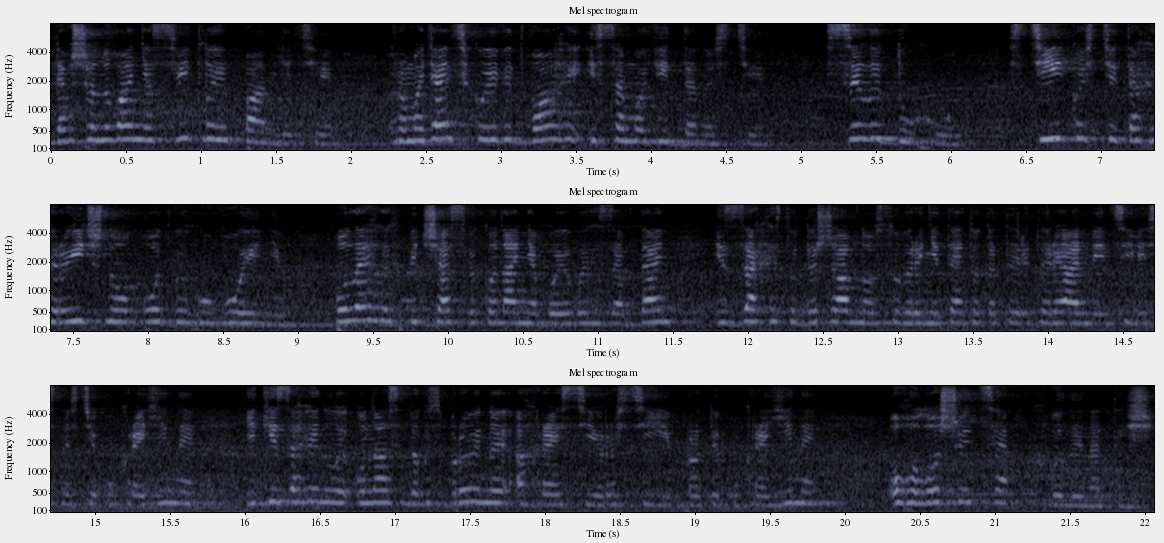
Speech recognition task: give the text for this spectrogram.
Для вшанування світлої пам'яті, громадянської відваги і самовідданості, сили духу, стійкості та героїчного подвигу воїнів, полеглих під час виконання бойових завдань із захисту державного суверенітету та територіальної цілісності України, які загинули унаслідок збройної агресії Росії проти України, оголошується хвилина тиші.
